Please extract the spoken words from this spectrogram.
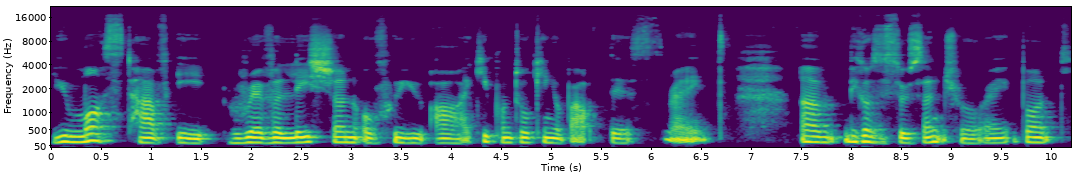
you must have a revelation of who you are. I keep on talking about this, right? Um, because it's so central, right? But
